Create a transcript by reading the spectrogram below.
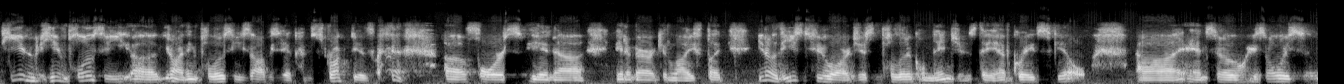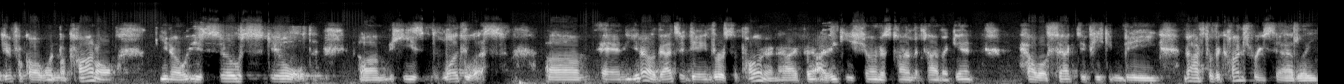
he and he and Pelosi. Uh, you know, I think Pelosi's obviously a constructive uh, force in uh, in American life, but you know, these two are just political ninjas. They have great skill, uh, and so it's always difficult when McConnell, you know, is so skilled. Um, he's bloodless, um, and you know that's a dangerous opponent opponent. And I, th- I think he's shown us time and time again how effective he can be, not for the country, sadly,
